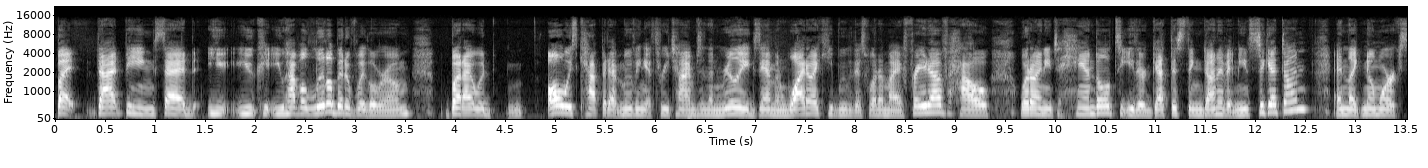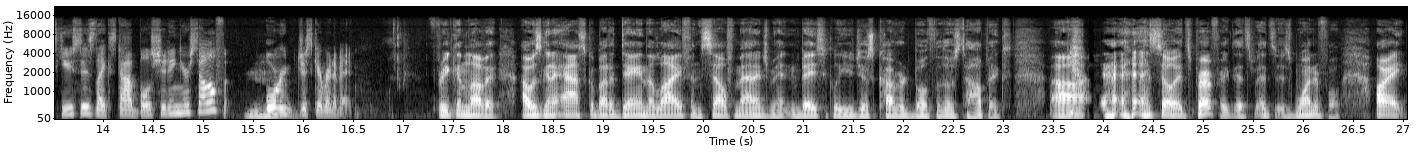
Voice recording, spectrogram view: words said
But that being said, you you you have a little bit of wiggle room, but I would always cap it at moving it three times and then really examine why do I keep moving this? What am I afraid of? How what do I need to handle to either get this thing done if it needs to get done and like no more excuses like stop bullshitting yourself mm-hmm. or just get rid of it. Freaking love it. I was going to ask about a day in the life and self management, and basically you just covered both of those topics. Uh, so it's perfect. It's, it's, it's wonderful. All right,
